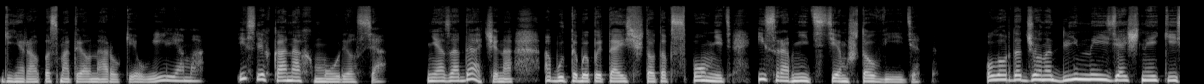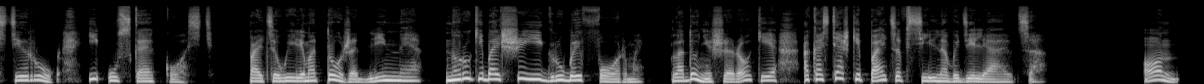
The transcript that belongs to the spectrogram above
Генерал посмотрел на руки Уильяма и слегка нахмурился. Не озадаченно, а будто бы пытаясь что-то вспомнить и сравнить с тем, что видит. У лорда Джона длинные изящные кисти рук и узкая кость. Пальцы Уильяма тоже длинные, но руки большие и грубой формы. Ладони широкие, а костяшки пальцев сильно выделяются. «Он,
